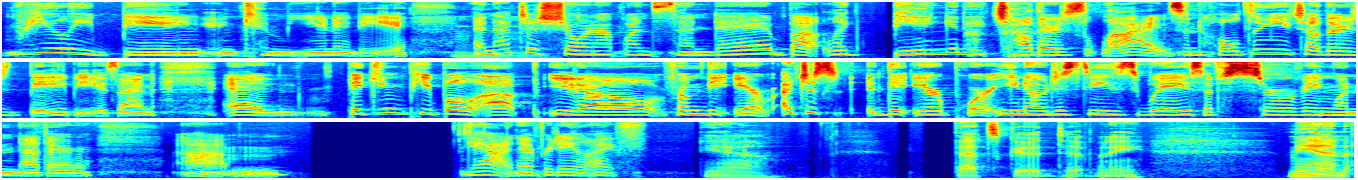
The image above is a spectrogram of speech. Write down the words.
really being in community mm-hmm. and not just showing up on Sunday, but like being in each other's lives and holding each other's babies and and picking people up, you know, from the air, uh, just the airport, you know, just these ways of serving one another. Um, yeah, in everyday life. Yeah, that's good, Tiffany. Man,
